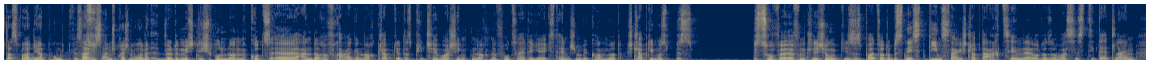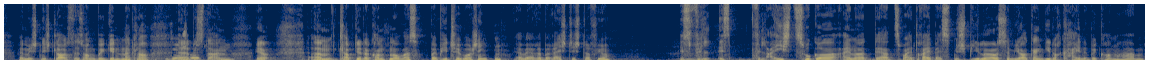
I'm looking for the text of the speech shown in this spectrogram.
Das war der Punkt, weshalb ich es ansprechen wollte. Würde mich nicht wundern. Kurz äh, andere Frage noch. Glaubt ihr, dass PJ Washington noch eine vorzeitige Extension bekommen wird? Ich glaube, die muss bis bis zur Veröffentlichung dieses Pods oder bis nächsten Dienstag, ich glaube der 18. oder sowas ist die Deadline, wenn mich nicht klar ist, Saisonbeginn, na klar, äh, bis dahin, mhm. ja. Ähm, glaubt ihr, da kommt noch was bei PJ Washington? Er wäre berechtigt dafür? Ist, ist vielleicht sogar einer der zwei, drei besten Spieler aus dem Jahrgang, die noch keine bekommen haben?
